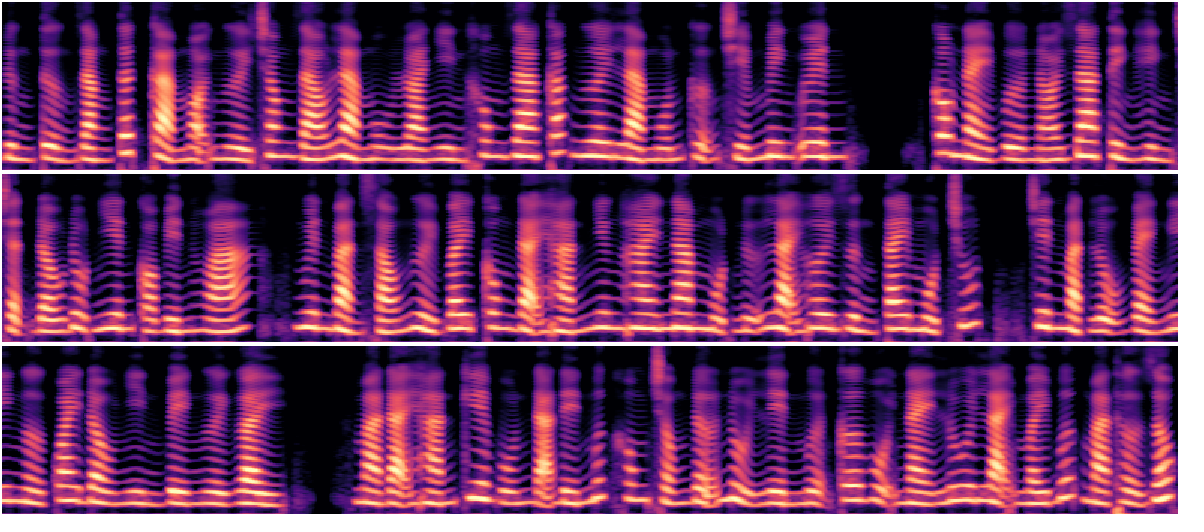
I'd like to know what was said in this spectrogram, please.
Đừng tưởng rằng tất cả mọi người trong giáo là mù lòa nhìn không ra các ngươi là muốn cưỡng chiếm Minh Uyên. Câu này vừa nói ra tình hình trận đấu đột nhiên có biến hóa. Nguyên bản 6 người vây công đại hán nhưng hai nam một nữ lại hơi dừng tay một chút. Trên mặt lộ vẻ nghi ngờ quay đầu nhìn về người gầy. Mà đại hán kia vốn đã đến mức không chống đỡ nổi liền mượn cơ hội này lui lại mấy bước mà thở dốc.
